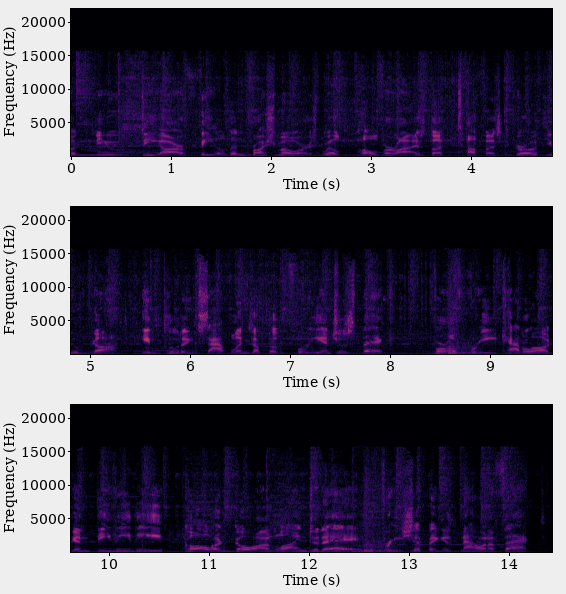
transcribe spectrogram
The new DR Field and Brush Mowers will pulverize the toughest growth you've got, including saplings up to three inches thick. For a free catalog and DVD, call or go online today. Free shipping is now in effect.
